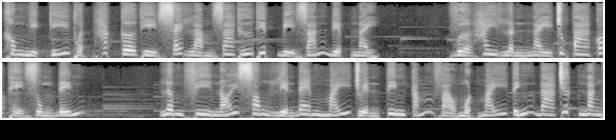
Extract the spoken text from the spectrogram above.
không nhịp kỹ thuật hacker thì sẽ làm ra thứ thiết bị gián điệp này. Vừa hay lần này chúng ta có thể dùng đến. Lâm Phi nói xong liền đem máy truyền tin cắm vào một máy tính đa chức năng.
